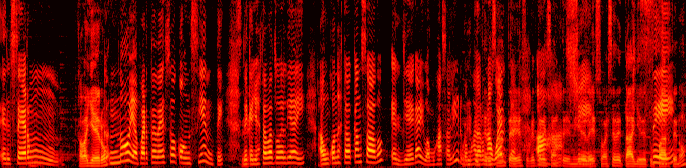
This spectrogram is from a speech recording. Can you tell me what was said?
el ser, un- Caballero. no, y aparte de eso, consciente de que yo estaba todo el día ahí, aun cuando estaba cansado, él llega y vamos a salir, Oye, vamos a dar una vuelta. Eso, qué Ajá, interesante, Miguel, sí. eso, ese detalle de tu Sí. parte, ¿no?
